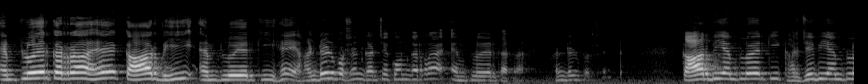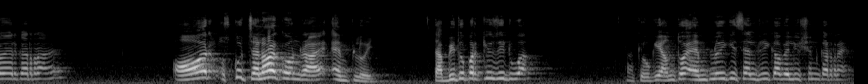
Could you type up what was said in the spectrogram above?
एम्प्लॉयर कर रहा है, कार भी एम्प्लॉयर की है। हंड्रेड परसेंट खर्चे कौन कर रहा है? एम्प्लॉयर कर रहा है। हंड्रेड परसेंट कार भी एम्प्लॉयर की, खर्चे भी एम्प्लॉयर कर रहा है। और उसको चला कौन रहा है? एम्प्लॉय तभी तो परक्यूजिट हुआ? क्योंकि हम तो एम्प्लॉय की सैलरी का वैल्यूशन कर रहे हैं।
